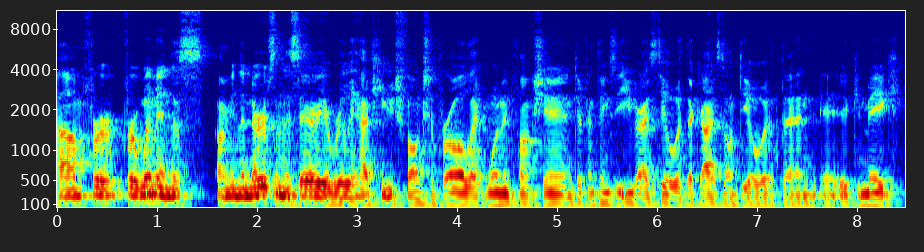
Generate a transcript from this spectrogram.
um, for for women, this I mean the nerves in this area really have huge function for all like women function, different things that you guys deal with that guys don't deal with, and it, it can make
